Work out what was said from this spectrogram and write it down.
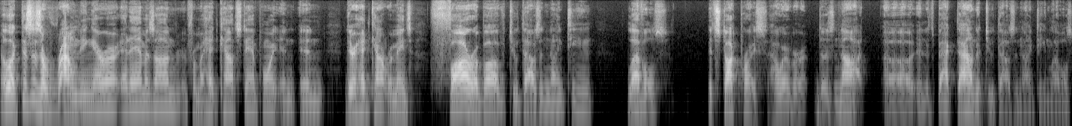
Now look, this is a rounding error at Amazon from a headcount standpoint and, and their headcount remains far above 2019 levels. Its stock price, however, does not uh, and it's back down to 2019 levels.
